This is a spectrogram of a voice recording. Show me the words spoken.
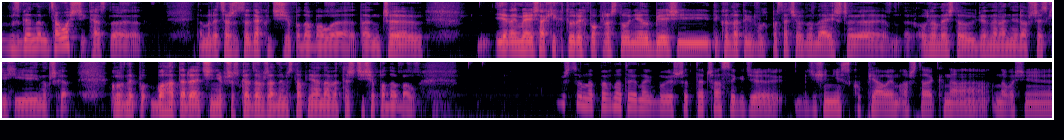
względem całości cast e, tam Rycerzy Zodiaku ci się podobał e, ten, czy jednak miałeś takich, których po prostu nie lubiłeś i tylko dla tych dwóch postaci oglądałeś, czy oglądałeś to generalnie dla wszystkich i na przykład główny bohater ci nie przeszkadzał w żadnym stopniu, a nawet też ci się podobał. Wiesz co, na pewno to jednak były jeszcze te czasy, gdzie, gdzie się nie skupiałem aż tak na, na właśnie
